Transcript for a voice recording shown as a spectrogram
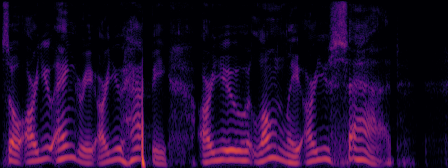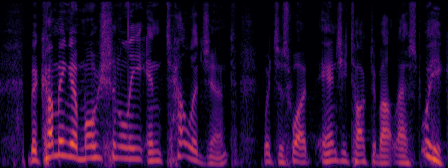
So are you angry? Are you happy? Are you lonely? Are you sad? Becoming emotionally intelligent, which is what Angie talked about last week,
